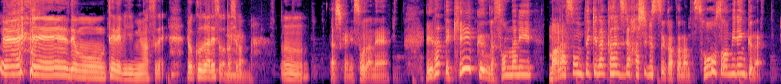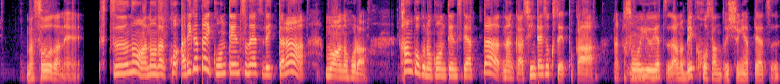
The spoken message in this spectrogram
えー、でも、テレビで見ますね。録画です、私はうん。うん。確かにそうだね。え、だって K 君がそんなにマラソン的な感じで走る姿なんてそうそう見れんくない？まあそうだね。普通の、あの、だこありがたいコンテンツのやつで言ったら、もうあの、ほら、韓国のコンテンツでやった、なんか身体測定とか、なんかそういうやつ、あの、ベクホさんと一緒にやったやつ、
